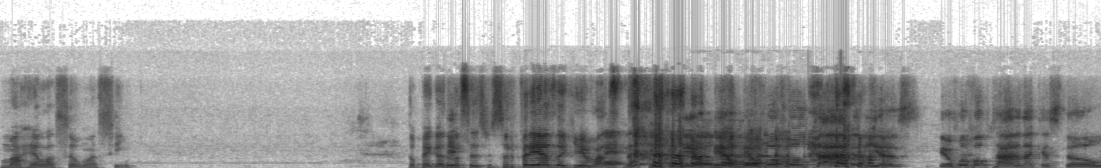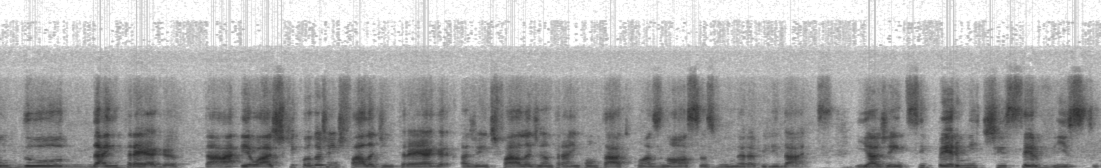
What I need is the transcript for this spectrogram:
uma relação assim? Tô pegando e... vocês de surpresa aqui, mas. É, eu, eu, eu, vou voltar, Elias. Eu vou voltar na questão do, da entrega, tá? Eu acho que quando a gente fala de entrega, a gente fala de entrar em contato com as nossas vulnerabilidades. e a gente se permitir ser visto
